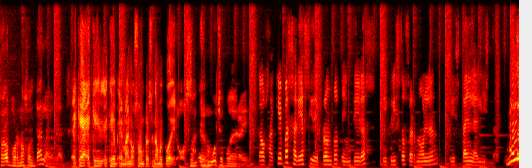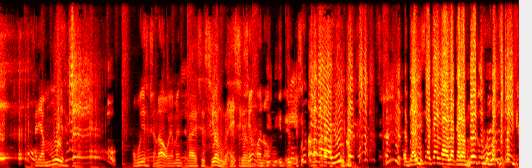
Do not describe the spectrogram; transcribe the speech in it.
Solo por no soltar, la verdad. Es que, es que, es que, hermano, son personas muy poderosas. Es ¿no? mucho poder ahí. Causa, ¿qué pasaría si de pronto te enteras que Christopher Nolan está en la lista? ¡No! Sería muy decepcionado. O muy decepcionado, obviamente. La decisión, La decepción, mano. El puto ah, Guadalupe. De ahí saca la, la carapela con su pastel.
